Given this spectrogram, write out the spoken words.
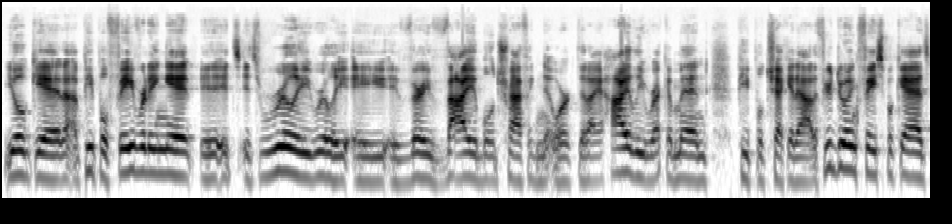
You'll get uh, people favoriting it. It's it's really really a, a very valuable traffic network that I highly recommend people check it out. If you're doing Facebook ads,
